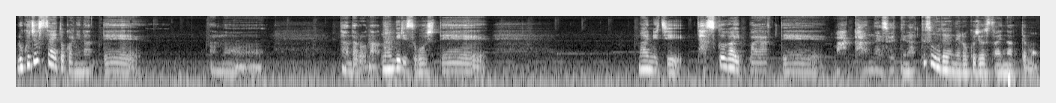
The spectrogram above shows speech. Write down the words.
60歳とかになってあのなんだろうな。のんびり過ごして毎日タスクがいっぱいあってわかんない。そうやってなってそうだよね。60歳になっても。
